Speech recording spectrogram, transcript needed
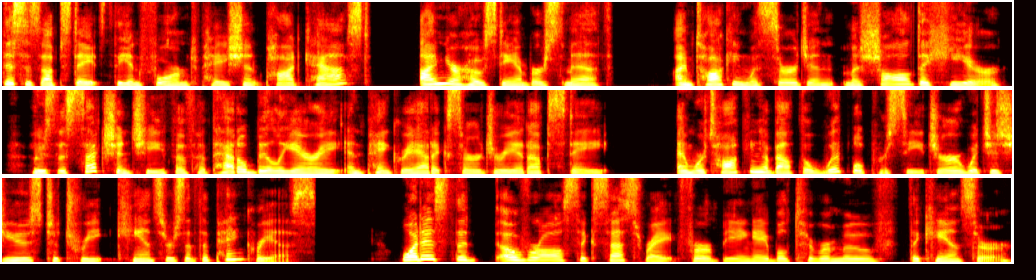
This is Upstate's The Informed Patient podcast. I'm your host, Amber Smith. I'm talking with surgeon Mashaal Dhir, who's the section chief of hepatobiliary and pancreatic surgery at Upstate. And we're talking about the Whipple procedure, which is used to treat cancers of the pancreas. What is the overall success rate for being able to remove the cancer?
